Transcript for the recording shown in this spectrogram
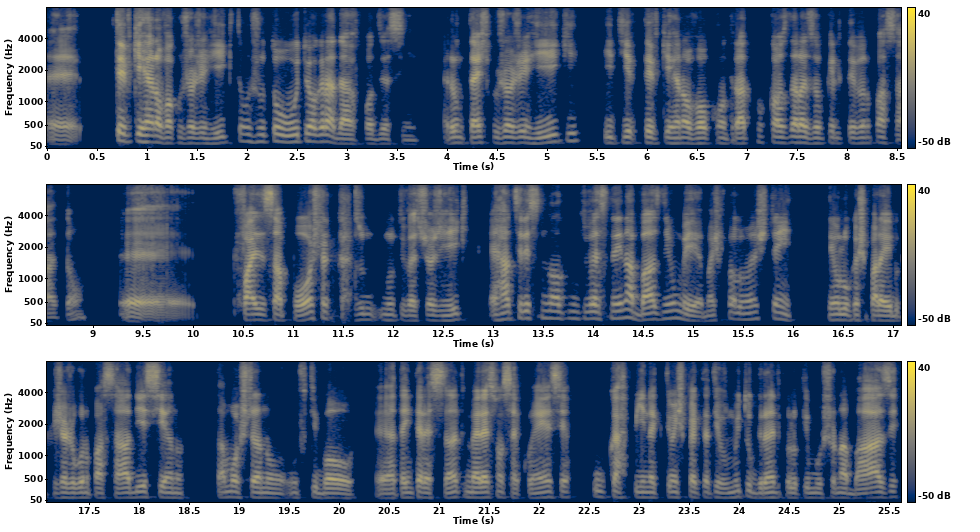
é, teve que renovar com o Jorge Henrique, então juntou útil e agradável, pode dizer assim. Era um teste para o Jorge Henrique e teve que renovar o contrato por causa da lesão que ele teve ano passado. Então, é, faz essa aposta, caso não tivesse Jorge Henrique. Errado seria se não, não tivesse nem na base nenhum meia, mas pelo menos tem, tem o Lucas Paraíba, que já jogou no passado, e esse ano está mostrando um futebol é, até interessante, merece uma sequência. O Carpina, que tem uma expectativa muito grande pelo que mostrou na base,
